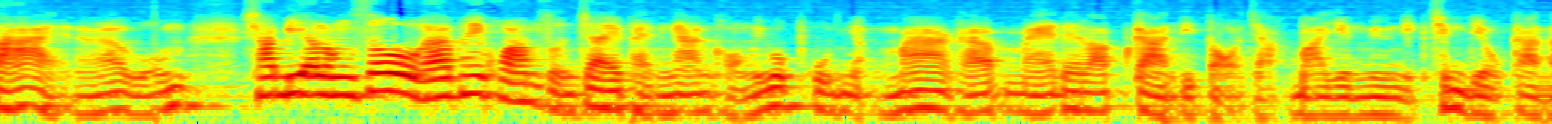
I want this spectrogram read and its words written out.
ใต้นะครับผมชาบีอลองโซครับให้ความสนใจแผนงานของลิเวอร์พูลอย่างมากครับแม้ได้รับการติดต่อจากบาเยิร์นมิวนิกเช่นเดียวกัน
